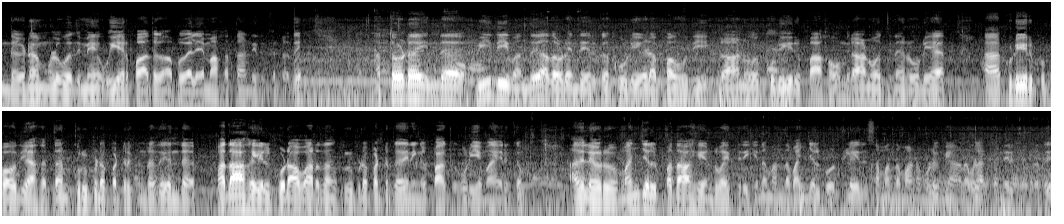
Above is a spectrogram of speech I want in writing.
இந்த இடம் முழுவதுமே உயர் பாதுகாப்பு வலயமாகத்தான் இருக்கின்றது. அத்தோட இந்த வீதி வந்து அதோட இந்த இருக்கக்கூடிய இடப்பகுதி இராணுவ குடியிருப்பாகவும் இராணுவத்தினருடைய குடியிருப்பு பகுதியாகத்தான் குறிப்பிடப்பட்டிருக்கின்றது. இந்த பதாகையில் கூட அவ்வாறு தான் குறிப்பிடப்பட்டிருக்கிறதை நீங்கள் பார்க்கக்கூடியமாக இருக்கும். அதில் ஒரு மஞ்சள் பதாகை என்று வைத்திருக்கணும் அந்த மஞ்சள் போட்டில் இது சம்பந்தமான முழுமையான விளக்கம் இருக்கின்றது.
